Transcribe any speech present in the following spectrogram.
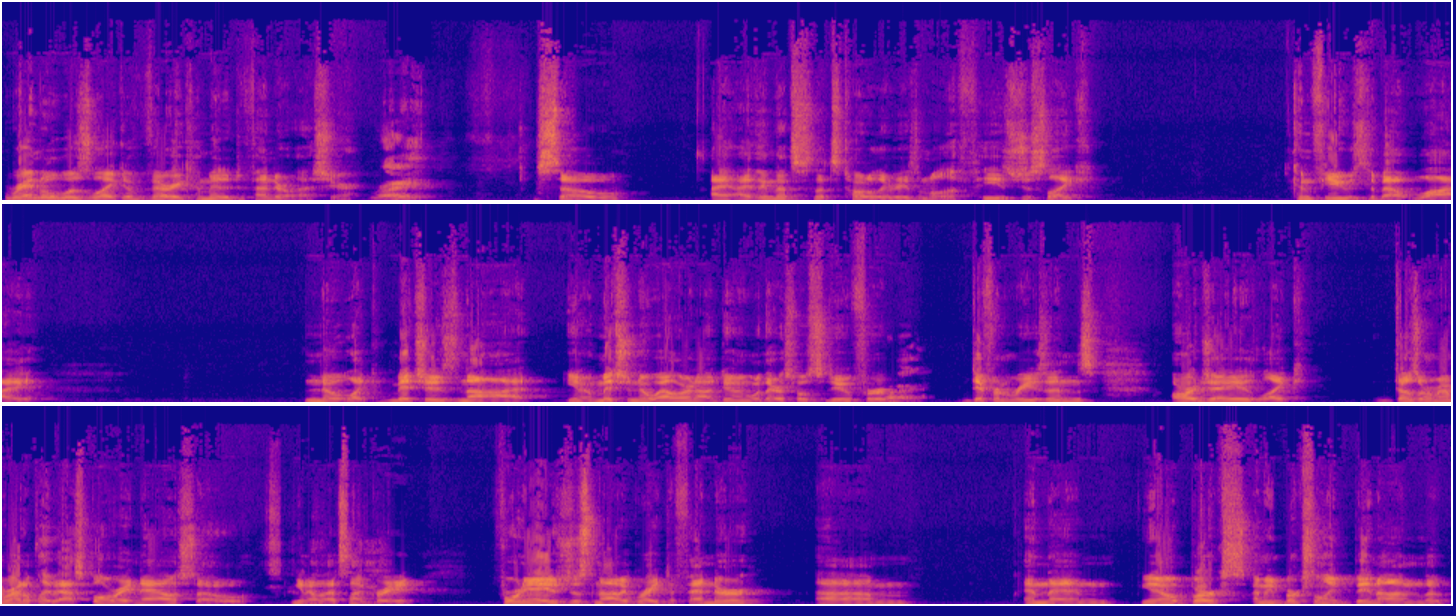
Randle was like a very committed defender last year, Right. so I, I think that's that's totally reasonable. If he's just like confused about why no, like Mitch is not, you know, Mitch and Noel are not doing what they're supposed to do for Right. different reasons. RJ like doesn't remember how to play basketball right now, so you know that's not great. Fournier is just not a great defender. Um, and then you know Burks. I mean Burks only been on the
